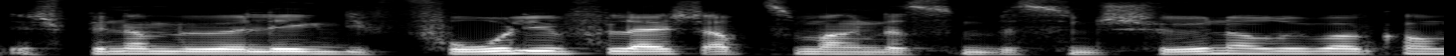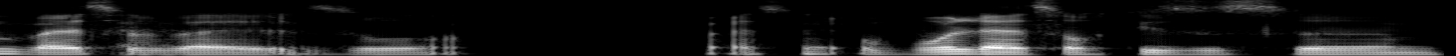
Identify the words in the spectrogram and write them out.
ich bin am überlegen, die Folie vielleicht abzumachen, dass es ein bisschen schöner rüberkommt, weißt du, weil so, ich weiß nicht, obwohl da ist auch dieses ähm,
